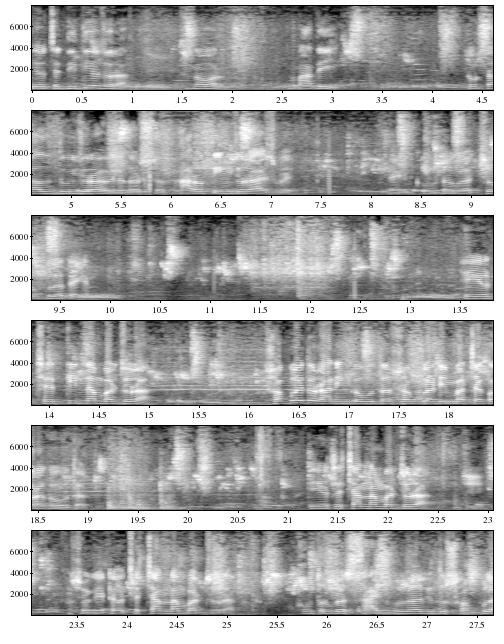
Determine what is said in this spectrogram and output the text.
এই হচ্ছে দ্বিতীয় জোড়া। নর মাদি। টোটাল দুই জোড়া হইল দর্শক। আরও তিন জোড়া আসবে। দেখেন কবুতরগুলো চোখগুলো দেখেন। এই হচ্ছে তিন নাম্বার জোড়া। সবগুলোই তো রানিং কবুতর সবগুলো ডিম বাচ্চা করা কবুতর। এই হচ্ছে চার নাম্বার জোড়া। জি। দর্শক এটা হচ্ছে চার নাম্বার জোড়া। কবুতরগুলোর সাইজগুলো কিন্তু সবগুলো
